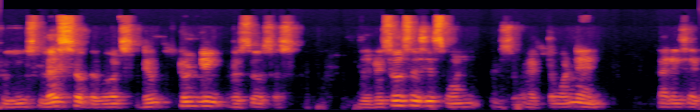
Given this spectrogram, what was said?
to use less of the world's dwindling resources. The resources is one is at the one end, that is at,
